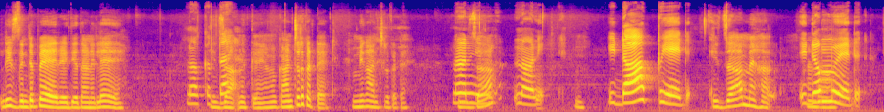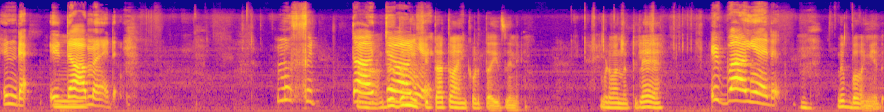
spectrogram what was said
ഇത് ഇസിന്റെ പേര് എഴുതിയതാണല്ലേ ഇസ നിക്ക്. ഞങ്ങൾ കാണിച്ചെടുക്കട്ടെ? ഉമ്മി കാണിച്ചെടുക്കട്ടെ. ഇതാ പേര്. ഇതാ മെഹർ. ഇതാ മേട് ഇതാ മേട് ഇത് മുഫിത്താത്ത് വാങ്ങിക്കൊടുത്ത ഇസിന് ഇവിടെ വന്നിട്ടില്ലേ. ഇത് വാങ്ങിയത്.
